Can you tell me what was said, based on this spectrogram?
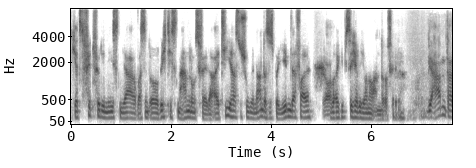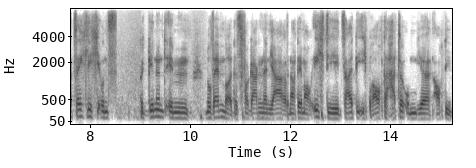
jetzt fit für die nächsten Jahre? Was sind eure wichtigsten Handlungsfelder? IT hast du schon genannt, das ist bei jedem der Fall. Ja. Aber da gibt es sicherlich auch noch andere Felder. Wir haben tatsächlich uns beginnend im November des vergangenen Jahres, nachdem auch ich die Zeit, die ich brauchte, hatte, um hier auch die,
